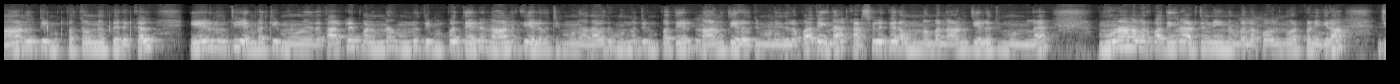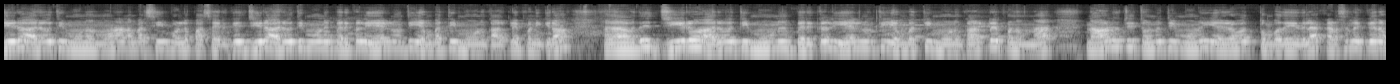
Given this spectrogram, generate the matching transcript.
நானூற்றி முப்பத்தொன்று பெருக்கள் எழுநூற்றி எண்பத்தி மூணு. இதை கால்குலேட் பண்ணோம்னா முந்நூற்றி முப்பத்தேழு நானூற்றி எழுபத்தி மூணு. அதாவது முந்நூற்றி முப்பத்தேழு நானூற்றி எழுபத்தி மூணு. இதில் பார்த்தீங்கன்னா கடைசியில் இருக்கிற மூணு நம்பர் நானூற்றி எழுபத்தி மூணில் மூணாம் நம்பர் பார்த்தீங்கன்னா அடுத்த வின்னிங் நம்பரில் நோட் பண்ணிக்கிறோம். ஜீரோ அறுபத்தி மூணு மூணாம் நம்பர் சி போர்டில் பாஸ் ஆயிருக்கு. ஜீரோ அறுபத்தி மூணு பெருக்கள் எழுநூற்றி எண்பத்தி மூணு. கால்குலேட் பண்ணிக்கிறோம். அதாவது ஜீரோ அறுபத்தி மூணு பெருக்கள் ஏழ்நூற்றி எண்பத்தி மூணு. கால்குலேட் பண்ணோம்னா நானூற்றி தொண்ணூற்றி மூணு இருபத்தொம்பது இதில் கடைசியில் இருக்கிற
